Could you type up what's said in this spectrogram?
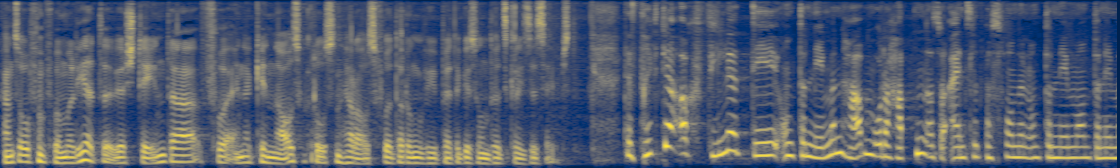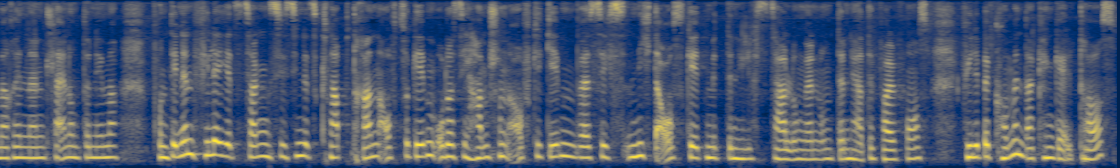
ganz offen formuliert, wir stehen da vor einer genauso großen Herausforderung wie bei der Gesundheitskrise selbst. Das trifft ja auch viele, die Unternehmen haben oder hatten, also Einzelpersonen, Unternehmer, Unternehmerinnen, Kleinunternehmer, von denen viele jetzt sagen, sie sind jetzt knapp dran aufzugeben oder sie haben schon aufgegeben, weil es sich nicht ausgeht mit den Hilfszahlungen und den Härtefallfonds. Viele bekommen da kein Geld draus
